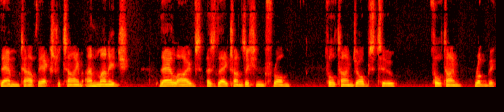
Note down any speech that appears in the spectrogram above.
them to have the extra time and manage their lives as they transitioned from full time jobs to full time rugby.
